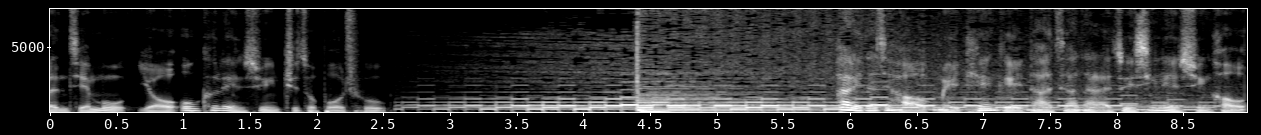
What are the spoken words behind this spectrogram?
本节目由欧科链讯制作播出。嗨，大家好，每天给大家带来最新链讯后，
